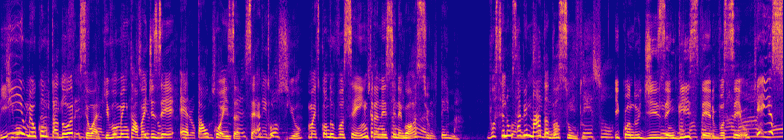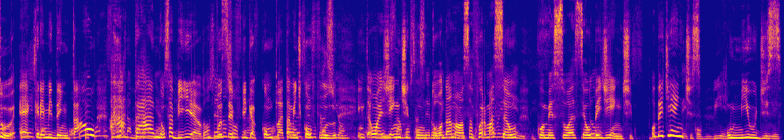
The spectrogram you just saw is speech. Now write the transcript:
e o meu computador, seu arquivo mental vai dizer é tal coisa, certo? Mas quando você entra nesse negócio, você não sabe nada do assunto. E quando dizem glister, você, o que é isso? É creme dental? Ah, tá, não sabia. Você fica completamente confuso. Então a gente, com toda a nossa formação, começou a ser obediente. Obedientes, humildes.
